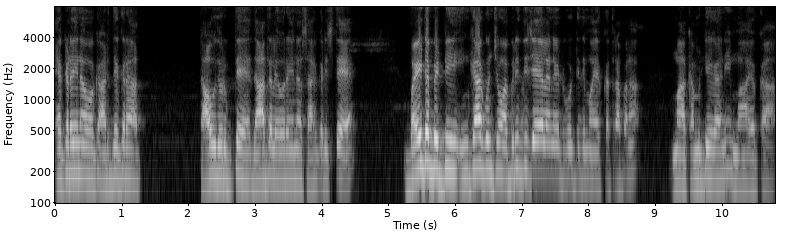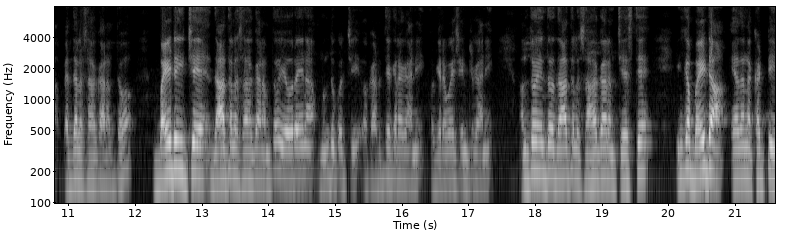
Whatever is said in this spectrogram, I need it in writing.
ఎక్కడైనా ఒక అర్ధెకరా తావు దొరికితే దాతలు ఎవరైనా సహకరిస్తే బయట పెట్టి ఇంకా కొంచెం అభివృద్ధి చేయాలనేటువంటిది మా యొక్క తపన మా కమిటీ కానీ మా యొక్క పెద్దల సహకారంతో బయట ఇచ్చే దాతల సహకారంతో ఎవరైనా ముందుకొచ్చి ఒక అర్ధెకర కానీ ఒక ఇరవై సెంట్లు కానీ అంతో ఇంతో దాతలు సహకారం చేస్తే ఇంకా బయట ఏదైనా కట్టి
